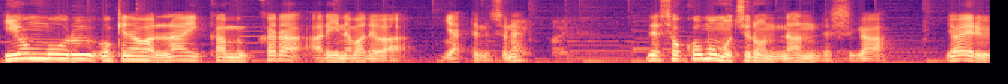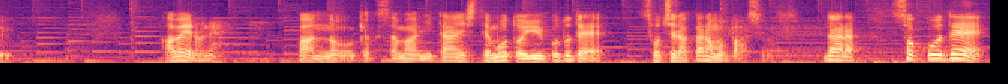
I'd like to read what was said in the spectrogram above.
イオンモール沖縄ライカムからアリーナまではやってるんですよね。はいはいで、そこももちろんなんですが、いわゆるアウェーのね、ファンのお客様に対してもということで、そちらからもバスを。だから、そこで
